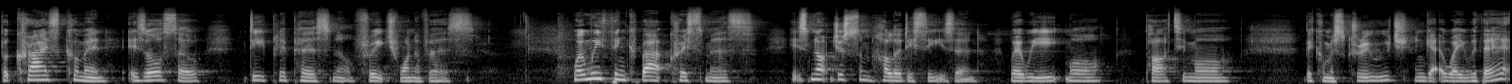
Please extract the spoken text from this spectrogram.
But Christ coming is also deeply personal for each one of us. When we think about Christmas, it's not just some holiday season where we eat more, party more, become a Scrooge and get away with it,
